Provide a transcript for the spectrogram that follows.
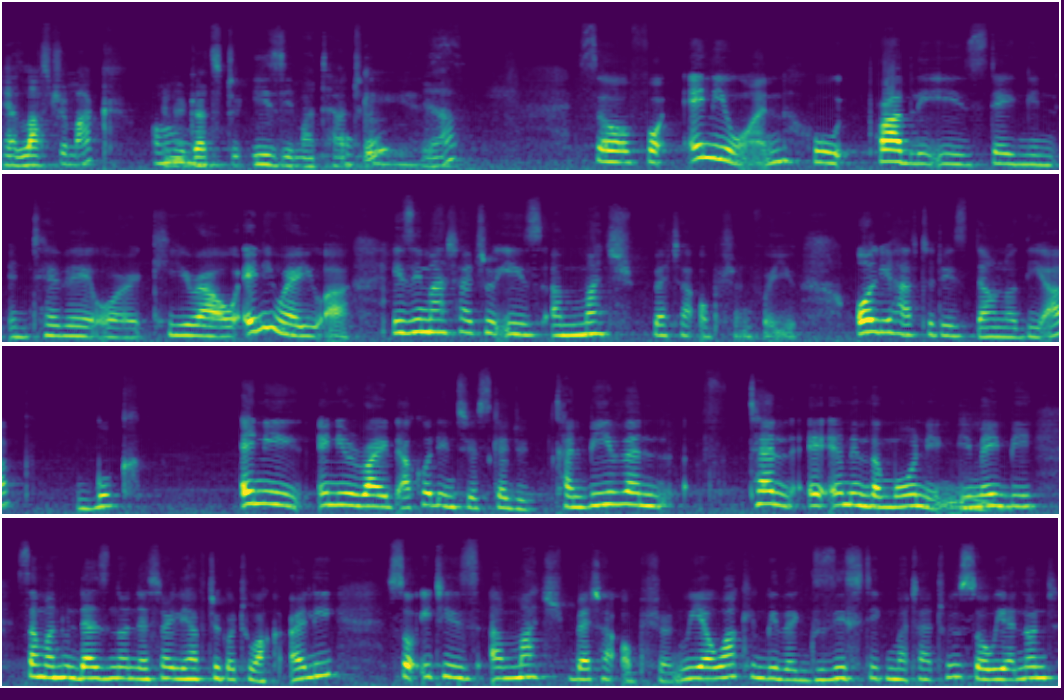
Yeah, last remark in Oh. regards to Easy Matatu. Okay, yes. Yeah. So for anyone who probably is staying in Entebbe or Kira or anywhere you are, Easy Matatu is a much better option for you. All you have to do is download the app, book any any ride according to your schedule. Can be even 10 a.m. in the morning. You may be someone who does not necessarily have to go to work early. So it is a much better option. We are working with existing matatus, so we are not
